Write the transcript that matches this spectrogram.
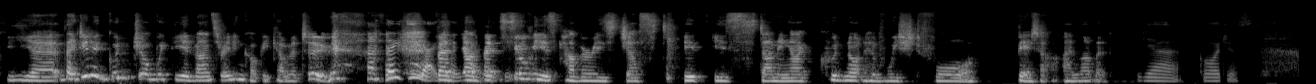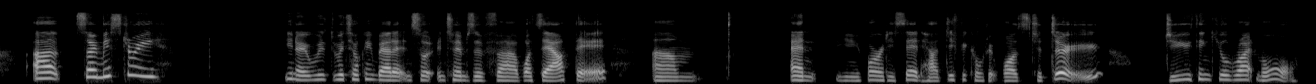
Yeah, they did a good job with the advanced reading copy cover too. They did actually. but uh, but Sylvia's cover is just it is stunning. I could not have wished for better. I love it. Yeah, gorgeous. Uh, so mystery, you know, we're, we're talking about it in sort in terms of uh, what's out there, um, and you've already said how difficult it was to do. Do you think you'll write more?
